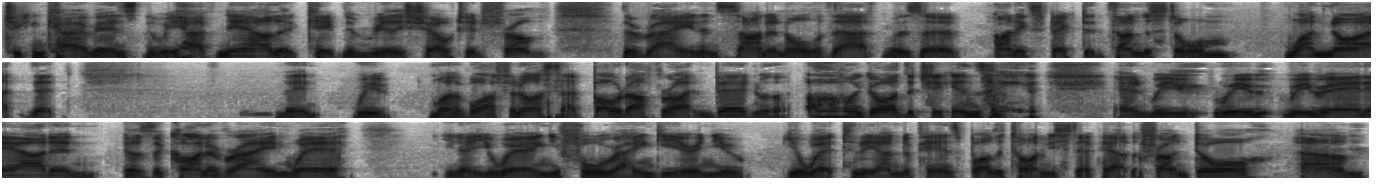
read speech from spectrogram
chicken caravans that we have now that keep them really sheltered from the rain and sun and all of that. Was a unexpected thunderstorm one night that meant we my wife and I sat bolt upright in bed and we are like, oh my god, the chickens! and we we we ran out, and it was the kind of rain where you know you're wearing your full rain gear and you you're wet to the underpants by the time you step out the front door. Um,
